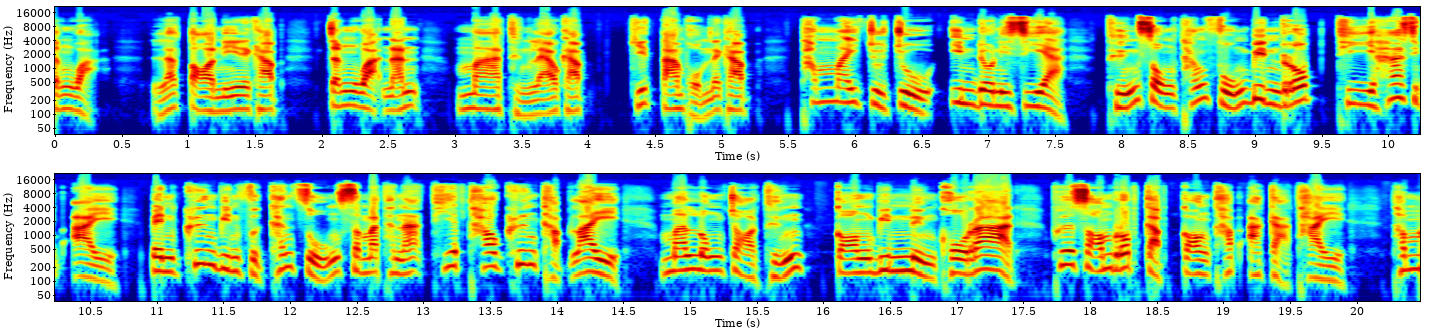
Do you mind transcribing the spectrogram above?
จังหวะ และตอนนี้นะครับ จังหวะนั้นมาถึงแล้วครับ คิดตามผมนะครับทำไมจู่ๆอินโดนีเซีย ถึงส่งทั้งฝูงบินรบ T50I เป็นเครื่องบินฝึกขั้นสูงสมรรถนะเทียบเท่าเครื่องขับไล่ มาลงจอดถึงกองบินหนึ่งโคราช เพื่อซ้อมรบกับกองทัพอากาศไทยทำไม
